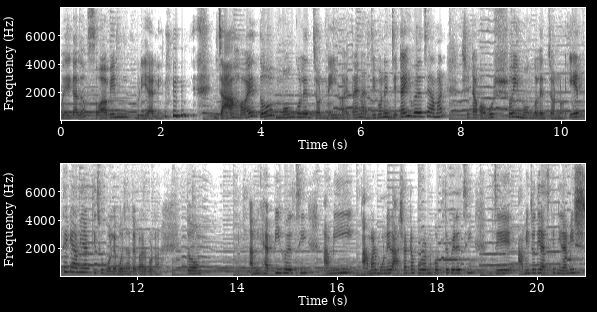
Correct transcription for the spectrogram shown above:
হয়ে গেল সোয়াবিন বিরিয়ানি। যা হয় তো মঙ্গলের জন্যেই হয়, তাই না? জীবনে যেটাই হয়েছে আমার, সেটা অবশ্যই মঙ্গলের জন্য। এর থেকে আমি আর কিছু বলে বোঝাতে পারব না। তো আমি হ্যাপি হয়েছি। আমি, আমার মনের আশাটা পূরণ করতে পেরেছি যে আমি যদি আজকে নিরামিষ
